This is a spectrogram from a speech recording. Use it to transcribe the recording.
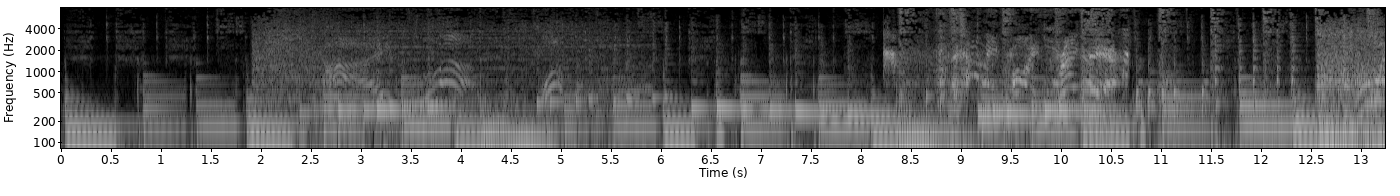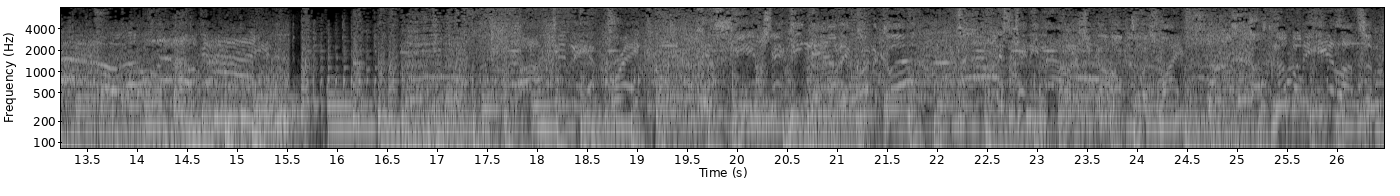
I love Walter. Tommy point right there. Wow, the little guy. Oh, give me a break. Is he checking now? They're going to go. This Kenny Mallard should go home to his wife. Because nobody here loves him.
